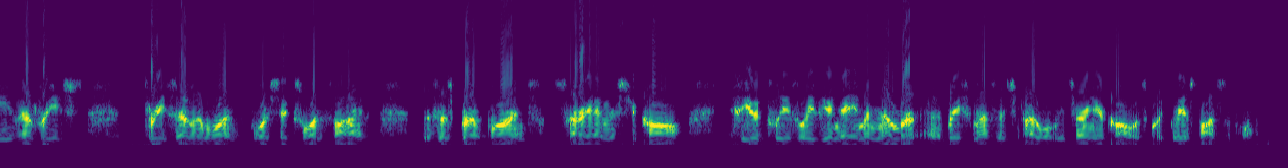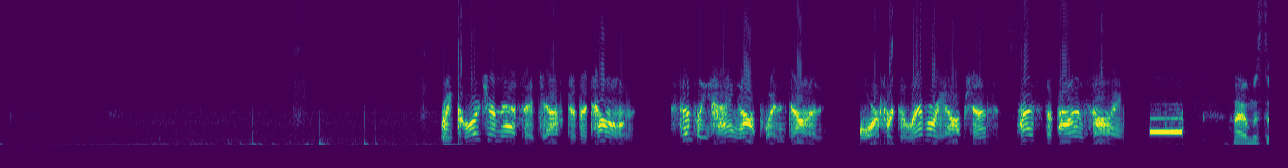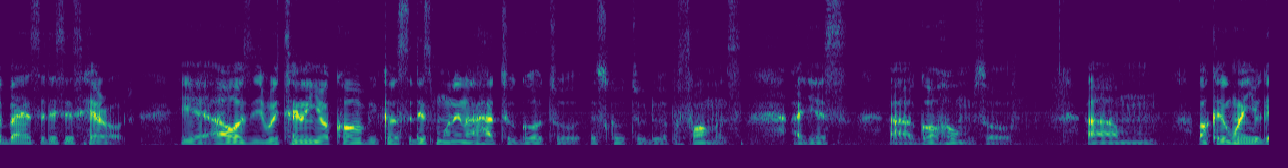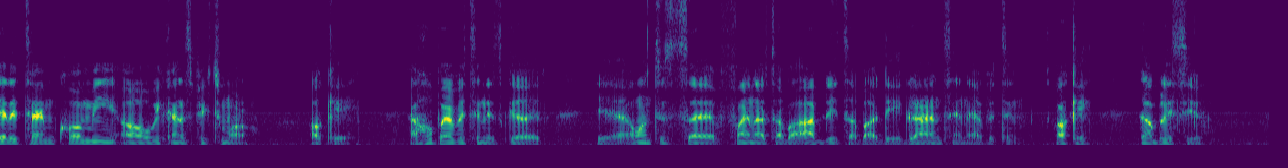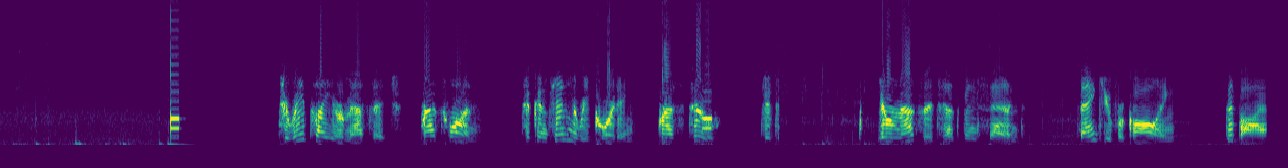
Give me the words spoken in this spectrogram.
you have reached 371 4615. This is Brett Barnes. Sorry I missed your call. If you would please leave your name and number and a brief message, I will return your call as quickly as possible. Record your message after the tone. Simply hang up when done. Or for delivery options, press the pound sign. Hi, Mr. Benz. This is Harold. Yeah, I was returning your call because this morning I had to go to school to do a performance. I just uh, go home. So, um, okay, when you get a time, call me or we can speak tomorrow. Okay. I hope everything is good. Yeah, I want to say, find out about updates about the grants and everything. Okay. God bless you. To replay your message, press 1. To continue recording, press 2. To your message has been sent. Thank you for calling. Goodbye.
